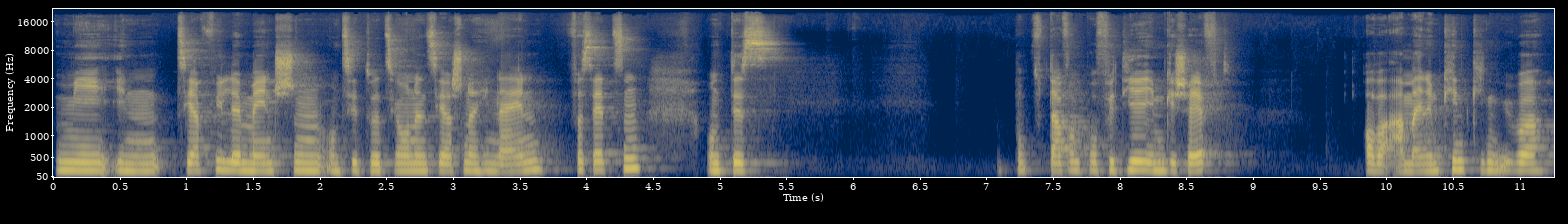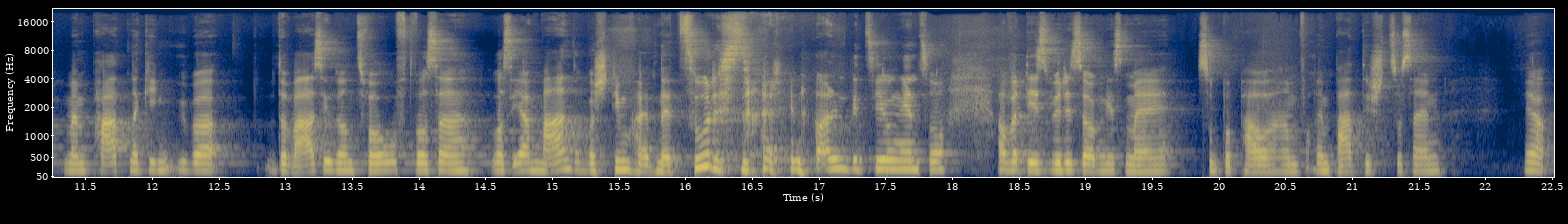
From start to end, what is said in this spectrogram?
mich in sehr viele Menschen und Situationen sehr schnell hineinversetzen und das davon profitiere ich im Geschäft, aber auch meinem Kind gegenüber, meinem Partner gegenüber da weiß ich dann zwar oft, was er, was er meint, aber stimmt halt nicht zu. Das ist halt in allen Beziehungen so. Aber das würde ich sagen, ist meine Superpower, einfach empathisch zu sein. Ja.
